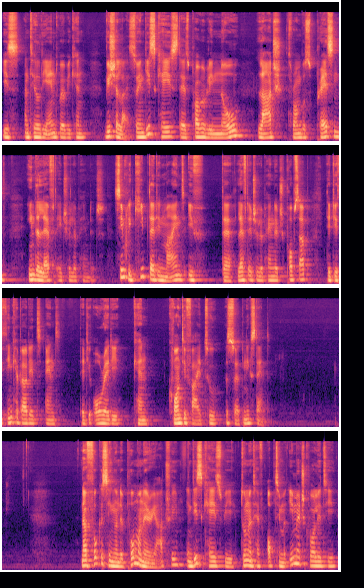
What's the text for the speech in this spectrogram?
is until the end where we can visualize. So in this case, there's probably no large thrombus present in the left atrial appendage. Simply keep that in mind if the left atrial appendage pops up, that you think about it and that you already can quantify to a certain extent. Now focusing on the pulmonary artery, in this case we do not have optimal image quality,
